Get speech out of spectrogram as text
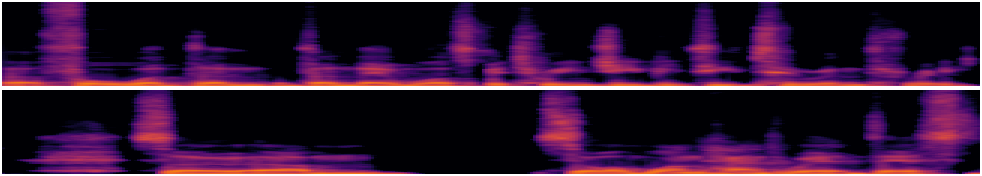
uh, forward than than there was between GPT two and three. So um, so on one hand, where there's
